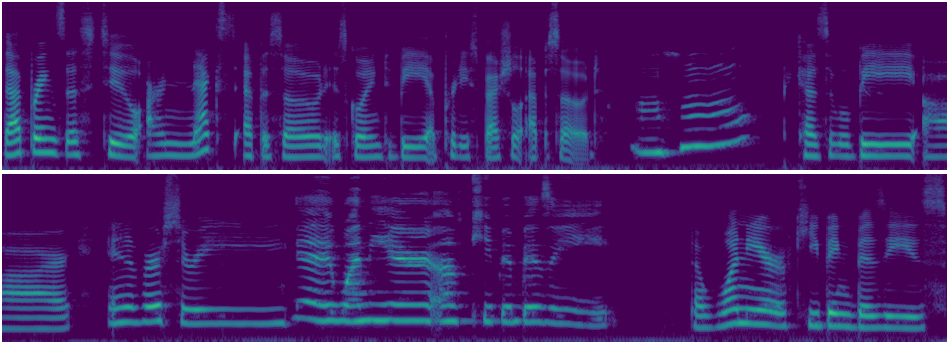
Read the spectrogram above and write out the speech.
that brings us to our next episode is going to be a pretty special episode. Mm-hmm because it will be our anniversary. Yay, one year of keeping busy. The one year of keeping busy's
